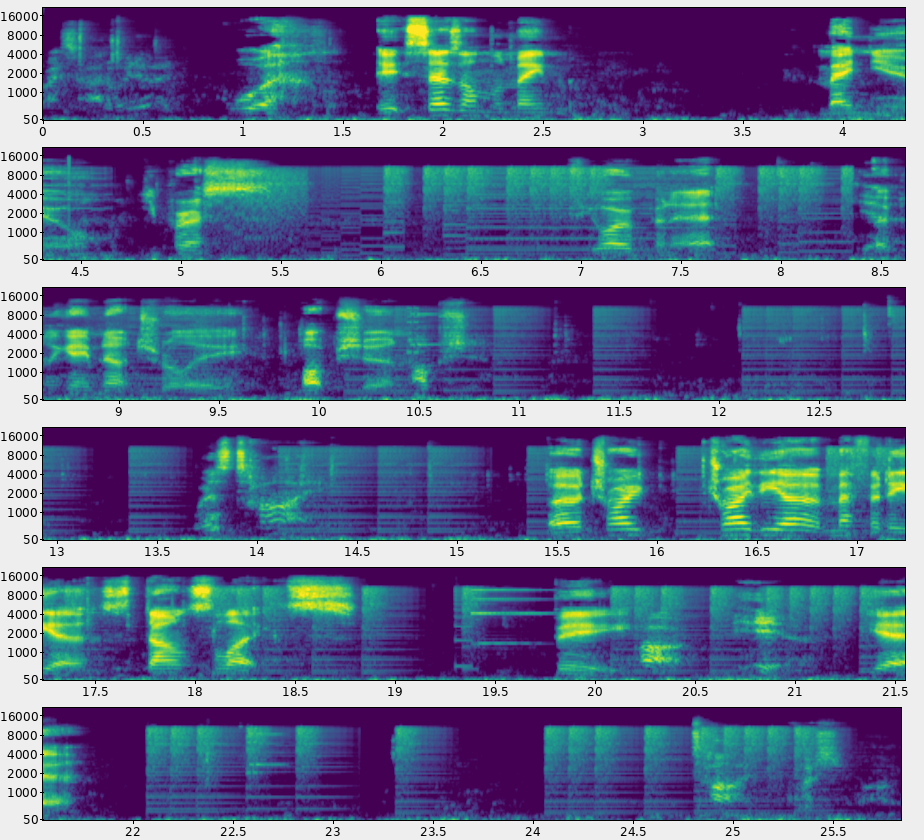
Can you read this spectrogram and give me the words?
Right, so how do we do it? Well, it says on the main menu, you press. If you open it, Yeah. open the game naturally. Option. Option. Where's time? Uh, try try the uh, method here. Down selects B. Oh, here. Yeah. Time? Question mark.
